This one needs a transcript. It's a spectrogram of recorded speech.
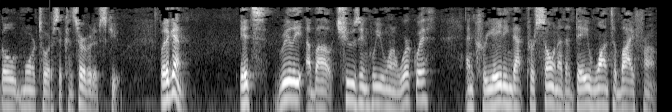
go more towards the conservative skew. But again, it's really about choosing who you want to work with and creating that persona that they want to buy from.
